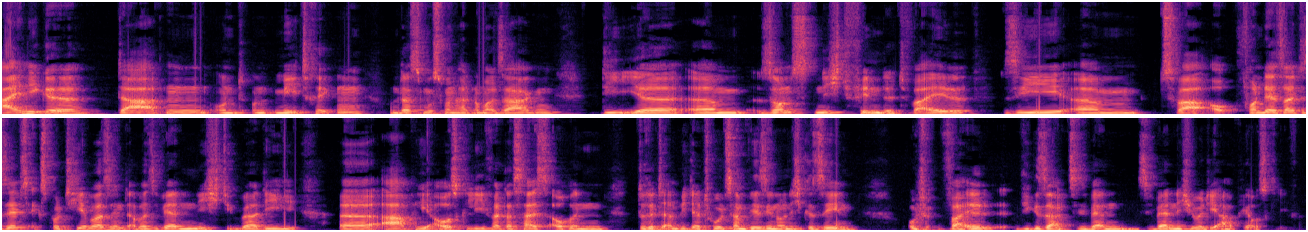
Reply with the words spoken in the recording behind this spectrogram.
einige Daten und, und Metriken, und das muss man halt nochmal sagen, die ihr ähm, sonst nicht findet, weil sie ähm, zwar von der Seite selbst exportierbar sind, aber sie werden nicht über die äh, API ausgeliefert. Das heißt, auch in Drittanbieter-Tools haben wir sie noch nicht gesehen. Und weil, wie gesagt, sie werden, sie werden nicht über die API ausgeliefert.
